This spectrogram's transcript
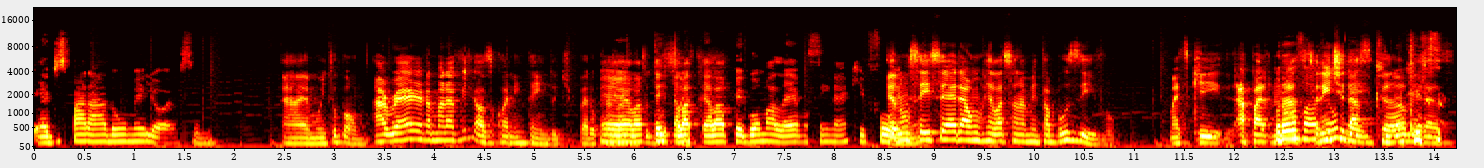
é disparado o melhor, assim. Ah, é muito bom. A Rare era maravilhosa com a Nintendo, tipo, era o É, casamento ela, dos te- ela, ela pegou uma leva, assim, né? Que foi. Eu não né? sei se era um relacionamento abusivo, mas que na frente das né? câmeras,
